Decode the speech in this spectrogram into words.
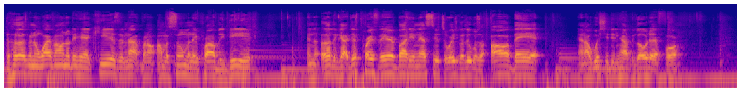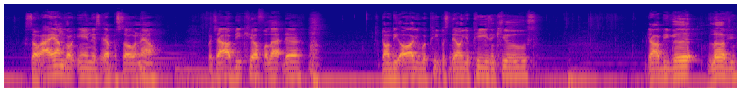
the husband and wife, I don't know if they had kids or not, but I'm assuming they probably did. And the other guy, just pray for everybody in that situation because it was all bad. And I wish it didn't have to go that far. So I am going to end this episode now. But y'all be careful out there. Don't be arguing with people. Stay on your P's and Q's. Y'all be good. Love you.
